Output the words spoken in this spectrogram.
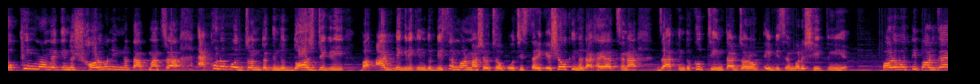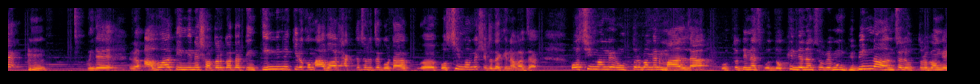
দক্ষিণবঙ্গে কিন্তু সর্বনিম্ন তাপমাত্রা এখনও পর্যন্ত কিন্তু দশ ডিগ্রি বা আট ডিগ্রি কিন্তু ডিসেম্বর মাসে হচ্ছে পঁচিশ তারিখ এসেও কিন্তু দেখা যাচ্ছে না, যা কিন্তু খুব চিন্তারজনক এই ডিসেম্বরের শীত নিয়ে। পরবর্তী পর্যায়ে যে আবহাওয়া তিন দিনের সতর্কতা, তিন তিন দিনে কীরকম আবহাওয়া থাকতে চলেছে গোটা পশ্চিমবঙ্গে সেটা দেখে নেওয়া যাক। পশ্চিমবঙ্গের, উত্তরবঙ্গের মালদা, উত্তর দিনাজপুর, দক্ষিণ দিনাজপুর এবং বিভিন্ন অঞ্চলে উত্তরবঙ্গে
